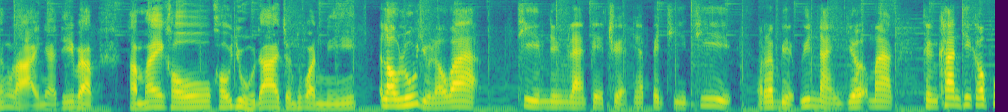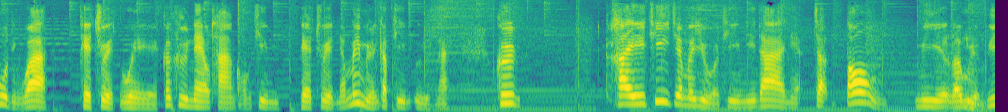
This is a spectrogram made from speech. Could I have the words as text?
ทั้งหลายเนี่ยที่แบบทำให้เขาเขาอยู่ได้จนทุกวันนี้ เรารู้อยู่แล้วว่าทีม New England Patriots เนี่ยเป็นทีมที่ระเบียบวินัยเยอะมาก ถึงขั้นที่เขาพูดถึงว่า Patriot Way ก็คือแนวทางของทีม Patriots เนี่ยไม่เหมือนกับทีมอื่นนะ คือใครที่จะมาอยู่กับทีมนี้ได้เนี่ยจะต้องมีระเบียบวิ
